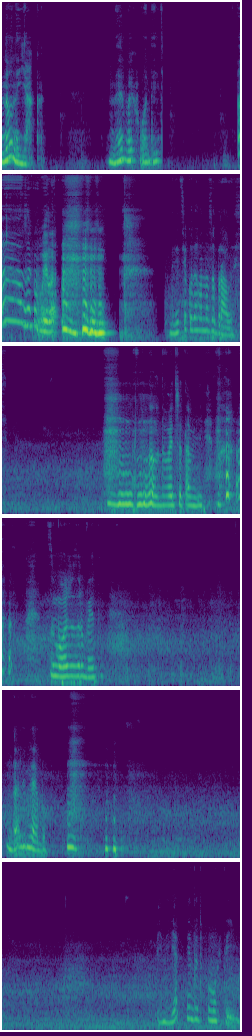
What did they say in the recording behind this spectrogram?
Ну, ніяк. Не виходить. А. Дивіться, куди вона забралась. Ну, що там їй зможе зробити. Далі небо. І ніяк ніде допомогти їй.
